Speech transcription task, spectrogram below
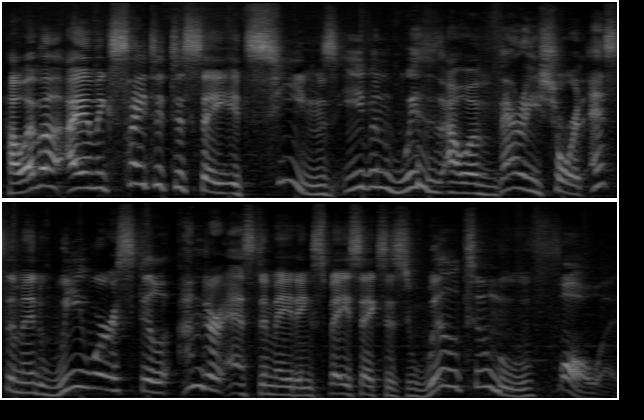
However, I am excited to say it seems even with our very short estimate, we were still underestimating SpaceX's will to move forward.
